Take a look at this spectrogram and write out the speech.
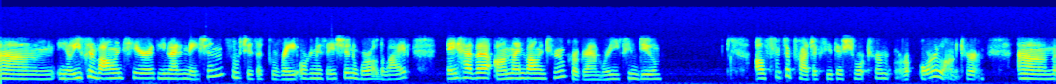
Um, you know, you can volunteer at the United Nations, which is a great organization worldwide. They have an online volunteering program where you can do all sorts of projects, either short term or, or long term. Um,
